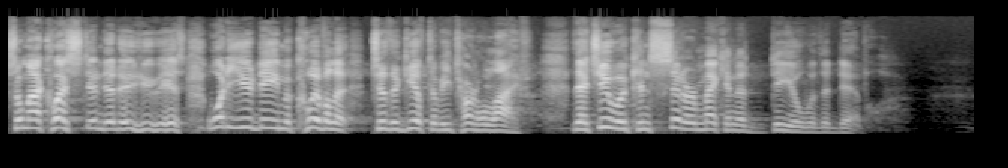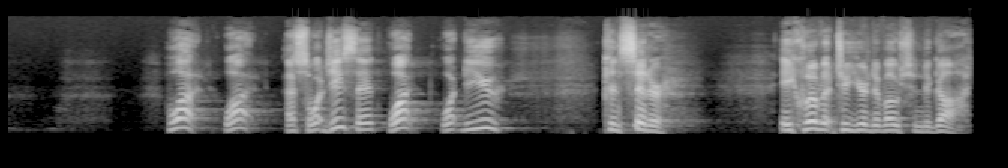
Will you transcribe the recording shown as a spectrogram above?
So, my question to you is what do you deem equivalent to the gift of eternal life that you would consider making a deal with the devil? What? What? That's what Jesus said. What? What do you consider equivalent to your devotion to God?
